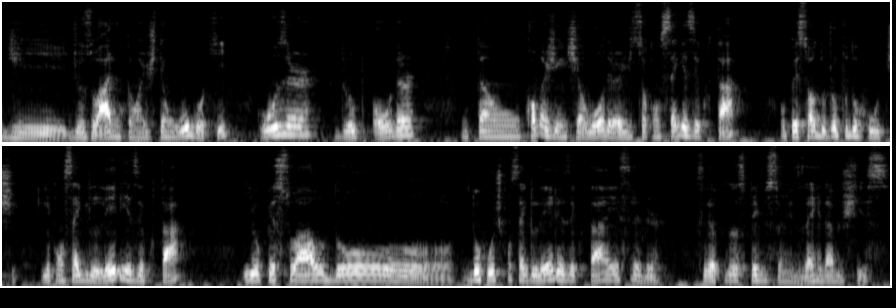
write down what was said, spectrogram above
de, de usuário, então a gente tem um Hugo aqui, user group order. Então, como a gente é o order, a gente só consegue executar. O pessoal do grupo do root, ele consegue ler e executar e o pessoal do, do root consegue ler, executar e escrever. Seria todas as permissões, RWX,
